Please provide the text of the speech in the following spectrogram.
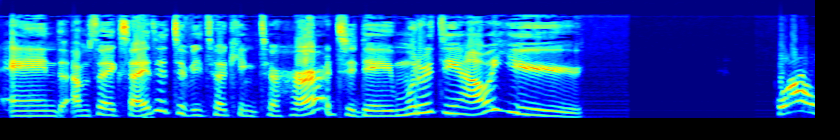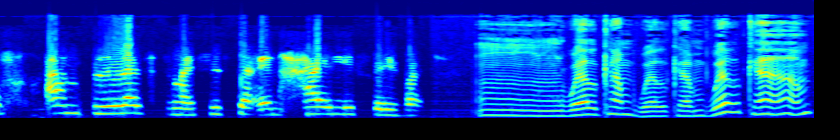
and I'm so excited to be talking to her today. Muruti, how are you? Wow, I'm blessed, my sister, and highly favored. Mm, welcome, welcome, welcome.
